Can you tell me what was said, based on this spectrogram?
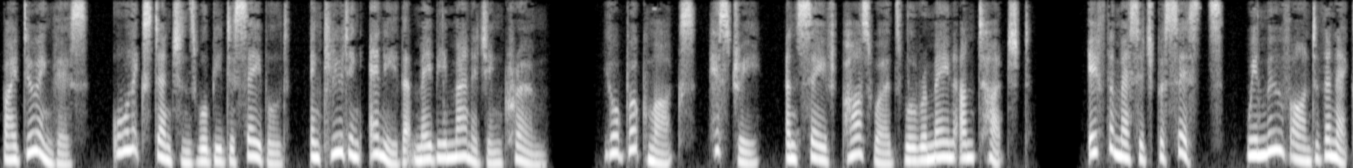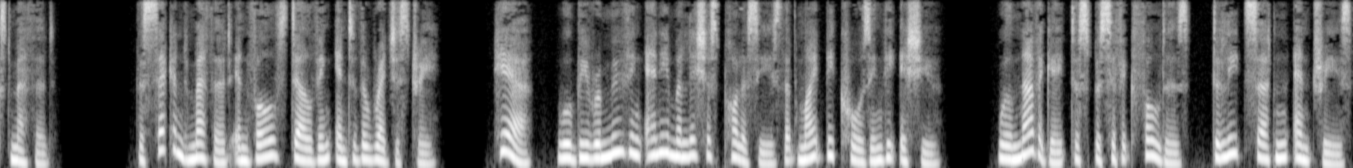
By doing this, all extensions will be disabled, including any that may be managing Chrome. Your bookmarks, history, and saved passwords will remain untouched. If the message persists, we move on to the next method. The second method involves delving into the registry. Here, we'll be removing any malicious policies that might be causing the issue. We'll navigate to specific folders, delete certain entries,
